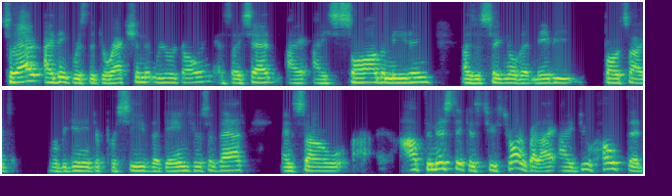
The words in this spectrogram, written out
So that I think was the direction that we were going. As I said, I, I saw the meeting as a signal that maybe both sides were beginning to perceive the dangers of that. And so uh, optimistic is too strong, but I, I do hope that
